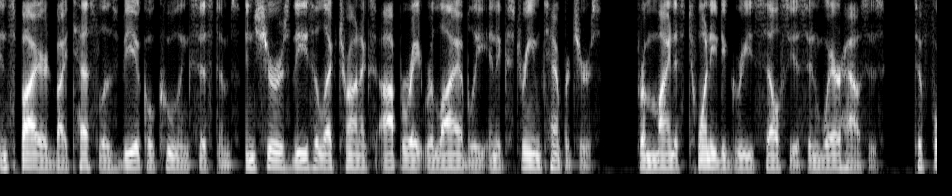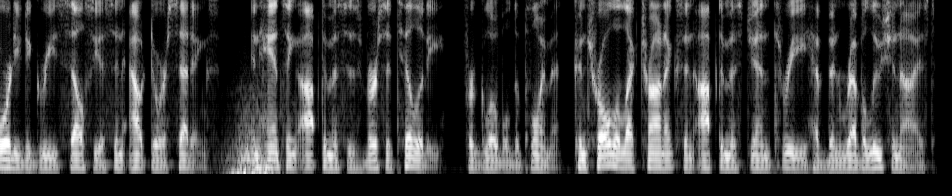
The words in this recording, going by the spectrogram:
inspired by Tesla's vehicle cooling systems, ensures these electronics operate reliably in extreme temperatures, from minus 20 degrees Celsius in warehouses to 40 degrees Celsius in outdoor settings, enhancing Optimus's versatility for global deployment. Control electronics in Optimus Gen 3 have been revolutionized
